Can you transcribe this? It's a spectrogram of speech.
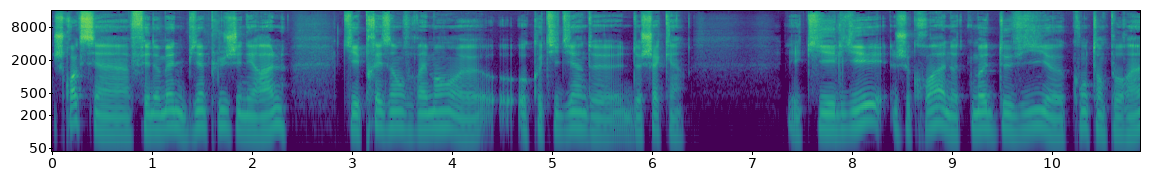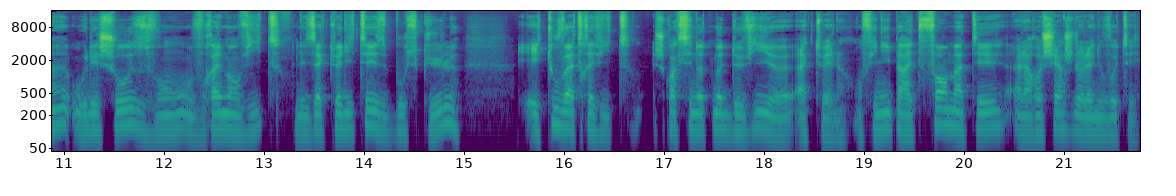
je crois que c'est un phénomène bien plus général qui est présent vraiment euh, au quotidien de, chacun et qui est lié, je crois, à notre mode de vie euh, contemporain où les choses vont vraiment vite, les actualités se bousculent et tout va très vite. Je crois que c'est notre mode de vie euh, actuel. On finit par être formaté à la recherche de la nouveauté.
